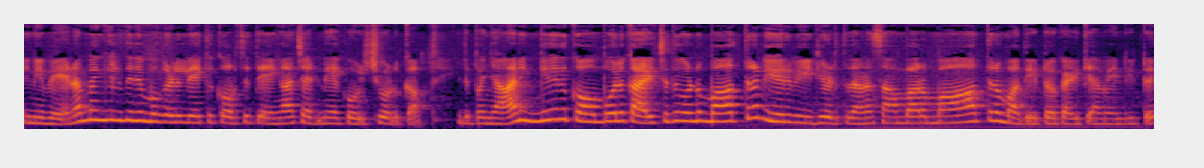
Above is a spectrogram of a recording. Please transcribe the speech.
ഇനി വേണമെങ്കിൽ ഇതിന് മുകളിലേക്ക് കുറച്ച് തേങ്ങാ ചട്നിയൊക്കെ ഒഴിച്ചു കൊടുക്കാം. ഇതിപ്പോൾ ഞാൻ ഇങ്ങനെ ഒരു കോമ്പോയിൽ കഴിച്ചത് കൊണ്ട് മാത്രം ഈ ഒരു വീഡിയോ എടുത്തതാണ്. സാമ്പാർ മാത്രം മതി കഴിക്കാൻ വേണ്ടിയിട്ട്.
